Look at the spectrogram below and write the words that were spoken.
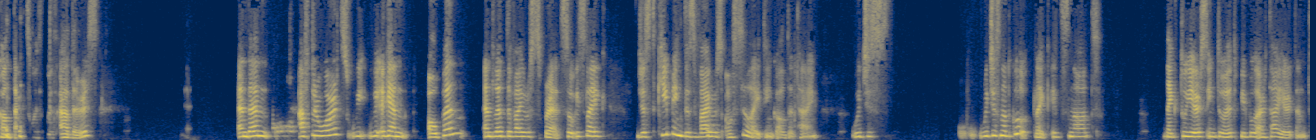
contacts with, with others. And then afterwards, we, we again open and let the virus spread. So it's like just keeping this virus oscillating all the time, which is which is not good. Like it's not like two years into it people are tired and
